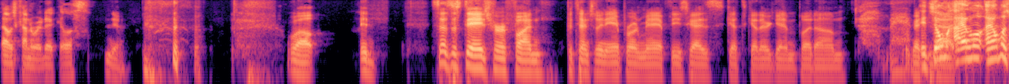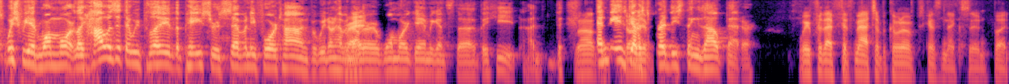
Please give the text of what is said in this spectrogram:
that was kind of ridiculous. Well, it sets the stage for fun potentially in April and May if these guys get together again. But um, Man, it's to almost, that. I, almost, I almost wish we had one more. Like, how is it that we play the Pacers 74 times, but we don't have Right. another one more game against the, the Heat? I- the well, NBA's got to spread these things out better. wait for that fifth matchup coming up against next soon. But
